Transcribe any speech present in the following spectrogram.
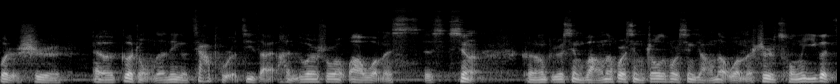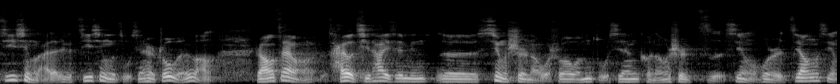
或者是呃各种的那个家谱的记载，很多人说哇，我们姓可能比如姓王的，或者姓周的，或者姓杨的，我们是从一个姬姓来的。这个姬姓的祖先是周文王，然后再往还有其他一些民呃姓氏呢。我说我们祖先可能是子姓，或者姜姓，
